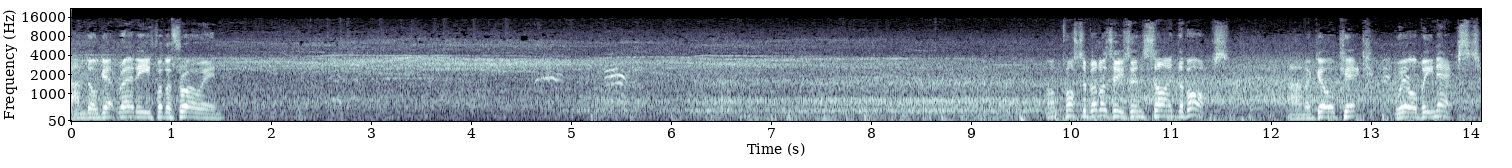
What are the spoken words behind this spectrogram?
And they'll get ready for the throw-in. Possibilities inside the box. And a goal kick will be next.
